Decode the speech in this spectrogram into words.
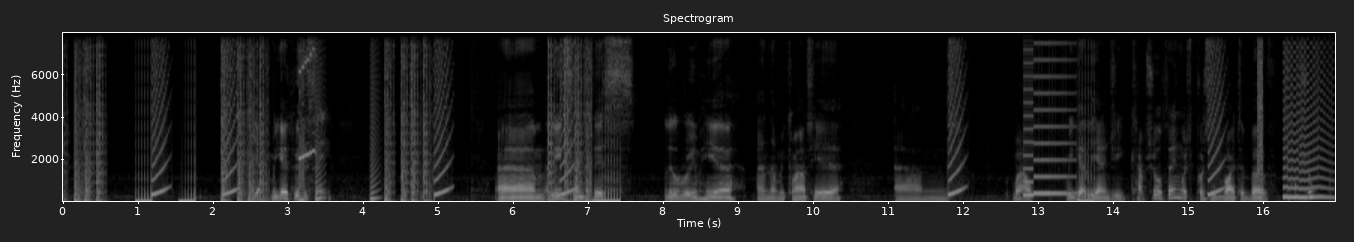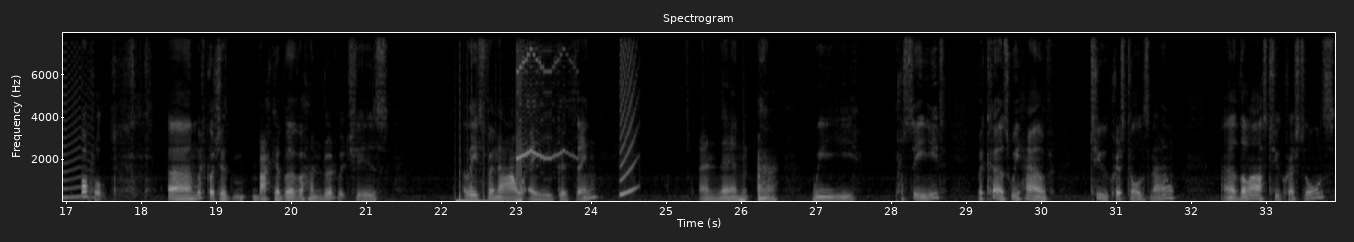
Yeah, we go through the sea. Um, leads into this little room here, and then we come out here and well we get the energy capsule thing which puts us right above bottle. Um, which puts us back above 100 which is at least for now a good thing. And then we proceed because we have two crystals now. Uh, the last two crystals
